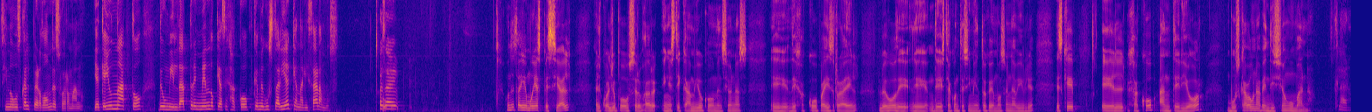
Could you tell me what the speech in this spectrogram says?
sino busca el perdón de su hermano. Y aquí hay un acto de humildad tremendo que hace Jacob que me gustaría que analizáramos. O sea, Un detalle muy especial, el cual yo puedo observar en este cambio, como mencionas, eh, de Jacob a Israel, luego de, de- de este acontecimiento que vemos en la Biblia, es que el Jacob anterior buscaba una bendición humana. Claro.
